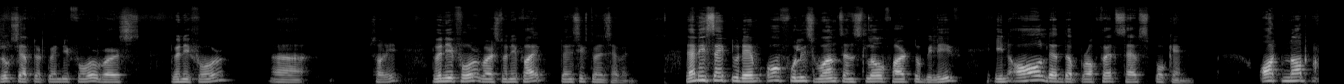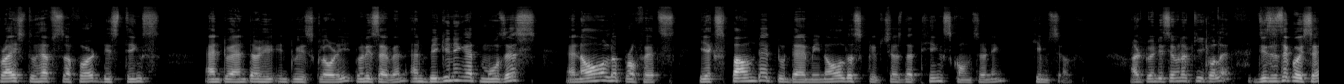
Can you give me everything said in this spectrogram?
Luke chapter 24, verse 24, uh, sorry, 24, verse 25, 26, 27. Then he said to them, O foolish ones and slow of heart to believe in all that the prophets have spoken. Ought not Christ to have suffered these things and to enter into his glory? 27. And beginning at Moses and all the prophets, he expounded to them in all the scriptures the things concerning himself. আৰু টুৱেণ্টি ছেভেনত কি ক'লে জিজাছে কৈছে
